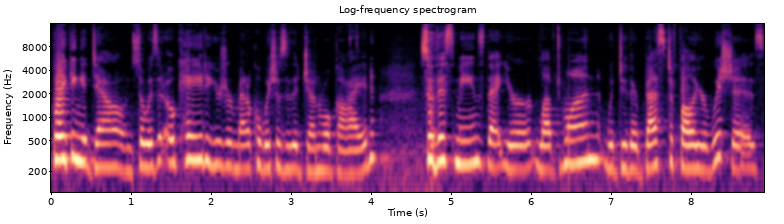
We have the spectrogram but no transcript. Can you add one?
breaking it down. So, is it okay to use your medical wishes as a general guide? So, this means that your loved one would do their best to follow your wishes,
